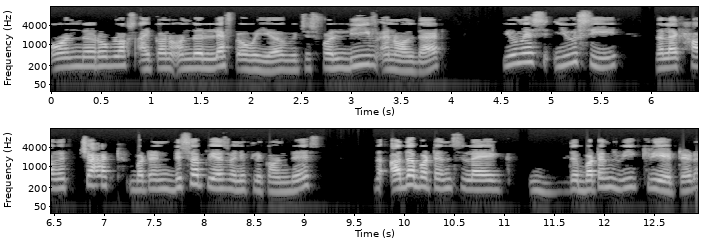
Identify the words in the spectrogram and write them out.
on the roblox icon on the left over here which is for leave and all that you may you see the like how the chat button disappears when you click on this. The other buttons like the buttons we created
